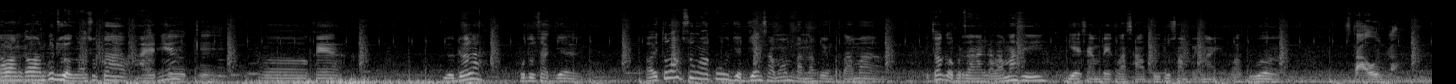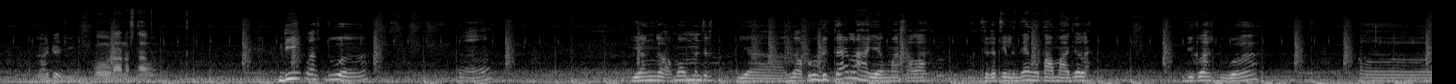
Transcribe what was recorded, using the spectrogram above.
kawan-kawanku juga nggak suka. Akhirnya oke eh, kayak ya udahlah putus saja oh, itu langsung aku jadian sama mantan aku yang pertama. Itu agak bertahan agak lama sih. Di SMP kelas 1 itu sampai naik kelas 2 setahun lah. Nggak ada sih. Oh rano setahun di kelas 2 Heeh. yang nggak mau mencer ya nggak perlu detail lah yang masalah kecil-kecil ini yang utama aja lah. Di kelas 2 eh,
